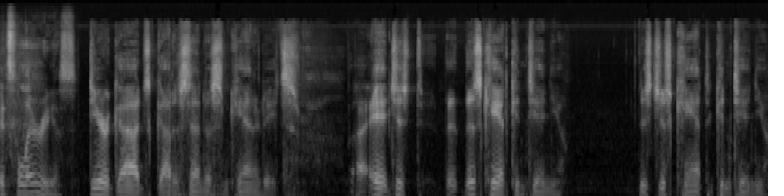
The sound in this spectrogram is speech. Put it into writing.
It's hilarious. dear God's got to send us some candidates. Uh, it just this can't continue. This just can't continue.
